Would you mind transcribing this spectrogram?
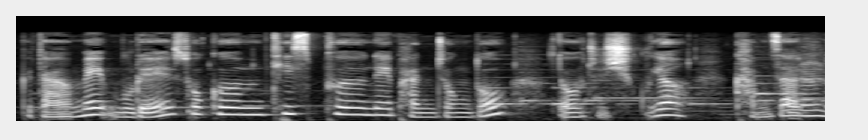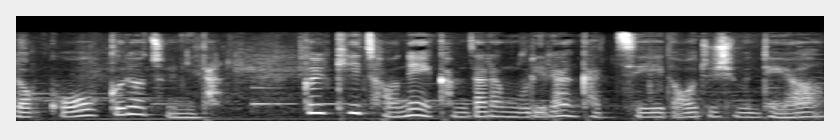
그 다음에 물에 소금 티스푼의 반 정도 넣어주시고요. 감자를 넣고 끓여줍니다. 끓기 전에 감자랑 물이랑 같이 넣어주시면 돼요.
